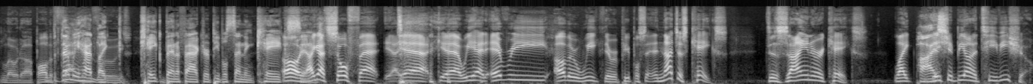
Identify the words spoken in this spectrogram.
load up all the. But then we had like cake benefactor, people sending cakes. Oh yeah, I got so fat. Yeah, yeah, yeah. We had every other week there were people saying, and not just cakes, designer cakes. Like Pies? they should be on a TV show.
